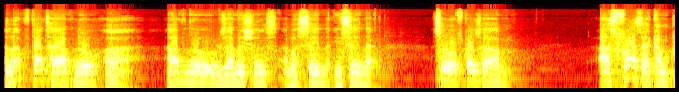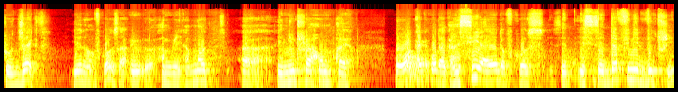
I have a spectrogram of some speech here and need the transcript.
And that, I have no, uh, I have no reservations about saying that, in saying that. So, of course, um, as far as I can project, you know, of course, I, I mean, I'm not uh, a neutral umpire. But what I, what I can see ahead, of course, is is a definite victory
